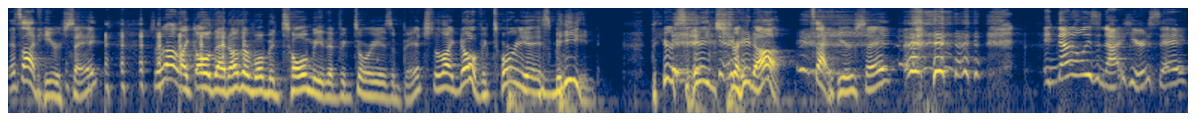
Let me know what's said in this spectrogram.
It's not hearsay. So they're not like, "Oh, that other woman told me that Victoria is a bitch." They're like, "No, Victoria is mean." They're saying straight up. It's not hearsay. and not only is it not hearsay,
